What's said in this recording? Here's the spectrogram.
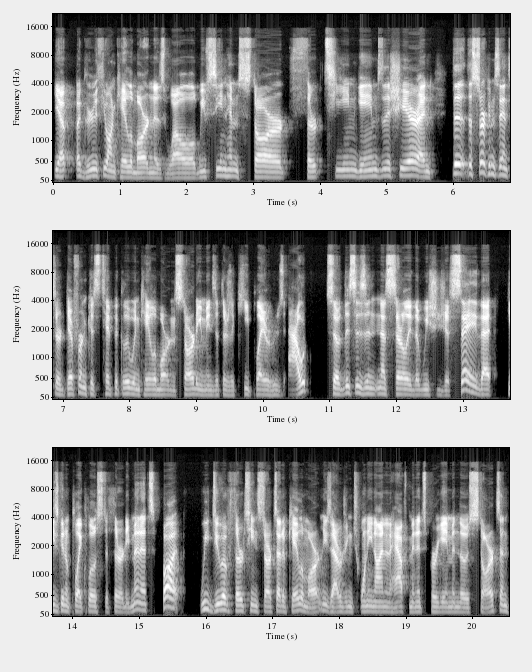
Yep, agree with you on Caleb Martin as well. We've seen him start 13 games this year, and the the circumstances are different because typically when Caleb Martin's starting, it means that there's a key player who's out. So this isn't necessarily that we should just say that he's going to play close to 30 minutes, but we do have 13 starts out of Caleb Martin. He's averaging 29 and a half minutes per game in those starts. And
